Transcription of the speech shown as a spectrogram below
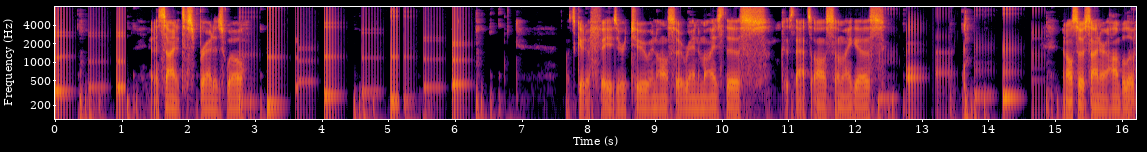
And assign it to spread as well. Let's get a phaser too and also randomize this because that's awesome, I guess. And also assign our envelope.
